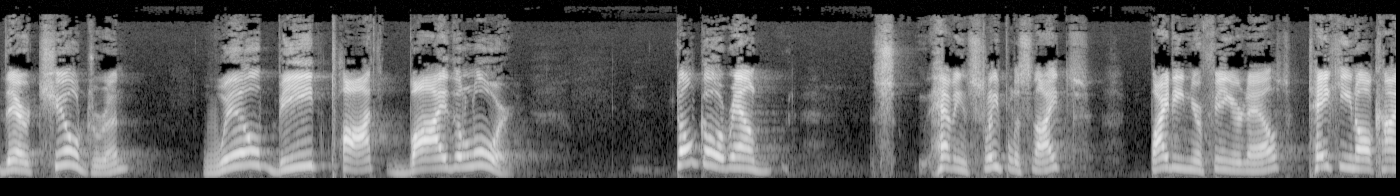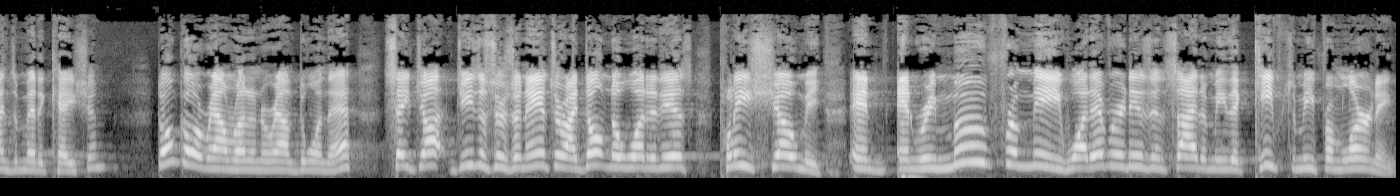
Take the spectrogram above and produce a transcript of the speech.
their children, will be taught by the Lord. Don't go around having sleepless nights, biting your fingernails, taking all kinds of medication. Don't go around running around doing that. Say, Jesus, there's an answer. I don't know what it is. Please show me. And, and remove from me whatever it is inside of me that keeps me from learning.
